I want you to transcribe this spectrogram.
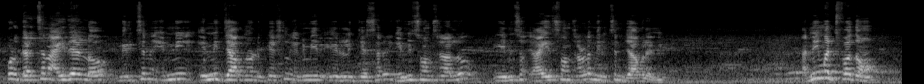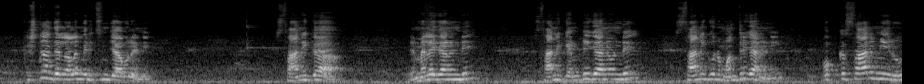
ఇప్పుడు గడిచిన ఐదేళ్ళలో మీరు ఇచ్చిన ఎన్ని ఎన్ని జాబ్ నోటిఫికేషన్లు ఎన్ని మీరు రిలీజ్ చేశారు ఎన్ని సంవత్సరాలు ఎన్ని ఐదు సంవత్సరాల్లో మీరు ఇచ్చిన జాబులు ఎన్ని అన్నీ మర్చిపోదాం. కృష్ణా జిల్లాలో మీరు ఇచ్చిన జాబులు ఎన్ని స్థానిక ఎమ్మెల్యే కానివ్వండి స్థానిక ఎంపీ కానివ్వండి స్థానిక ఉన్న మంత్రి కానివ్వండి ఒక్కసారి మీరు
